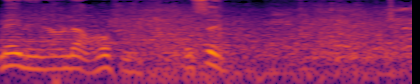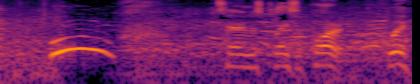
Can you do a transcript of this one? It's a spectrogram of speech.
Maybe, you never know. Hopefully, we'll see. Woo! Tearing this place apart quick.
